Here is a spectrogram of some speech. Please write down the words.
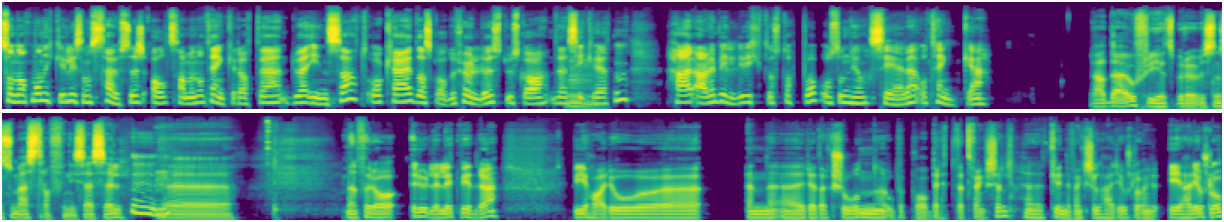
Sånn at man ikke liksom sauser alt sammen og tenker at eh, du er innsatt, ok, da skal du følges, du skal den sikkerheten. Her er det veldig viktig å stoppe opp og så nyansere og tenke. Ja, det er jo frihetsberøvelsen som er straffen i seg selv. Mm. Eh, Men for å rulle litt videre, vi har jo eh, en eh, redaksjon oppe på Bredtvet fengsel, et kvinnefengsel her i, Oslo, her i Oslo,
